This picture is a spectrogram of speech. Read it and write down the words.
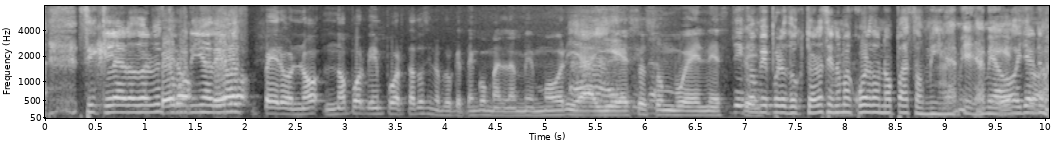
sí, claro, duermes pero, como niño pero, Dios. Pero no no por bien portado, sino porque tengo mala memoria y eso es un buen este Digo, mi productora, si no me acuerdo no paso. Mira, mira, mira, oye, no.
